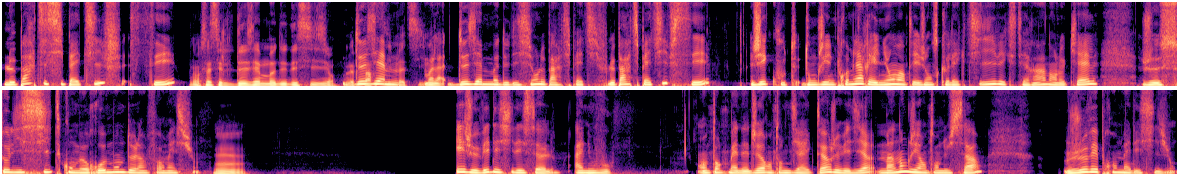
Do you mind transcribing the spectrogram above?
Le participatif, c'est. Donc ça, c'est le deuxième mode de décision. Le deuxième, participatif. Voilà, deuxième mode de décision, le participatif. Le participatif, c'est j'écoute. Donc j'ai une première réunion d'intelligence collective, etc., dans lequel je sollicite qu'on me remonte de l'information. Hmm. Et je vais décider seul, à nouveau. En tant que manager, en tant que directeur, je vais dire, maintenant que j'ai entendu ça, je vais prendre ma décision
